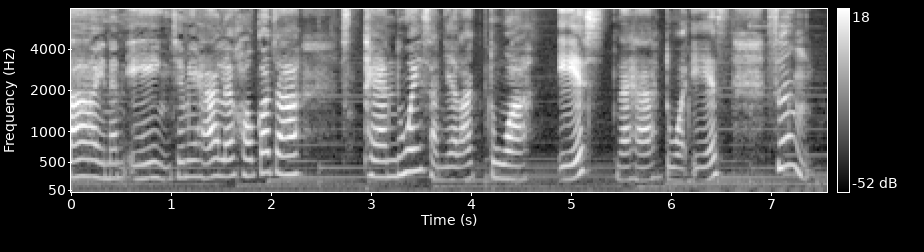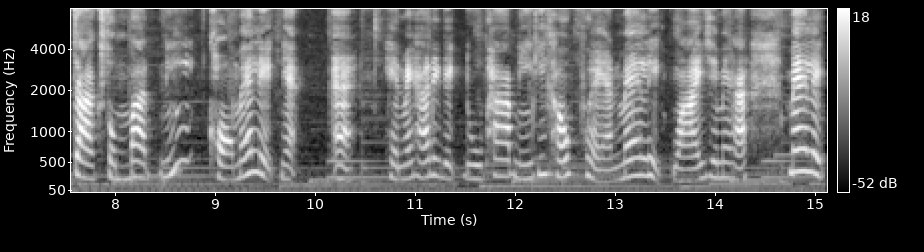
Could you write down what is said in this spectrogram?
ใต้นั่นเองใช่ไหมคะ แล้วเขาก็จะแทนด้วยสัญลักษณ์ตัว s นะคะ ตัว s ซึ่งจากสมบัตินี้ของแม่เหล็กเนี่ย อะ เห็นไหมคะ เด็กๆ ดูภาพนี้ที่เขาแขวนแม่เหล็กไว้ใช่ไหมคะ แม่เหล็ก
